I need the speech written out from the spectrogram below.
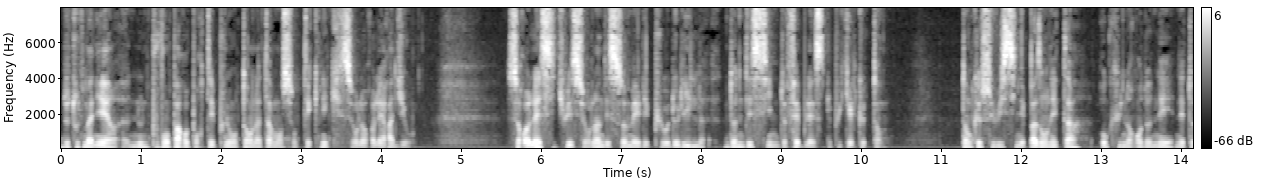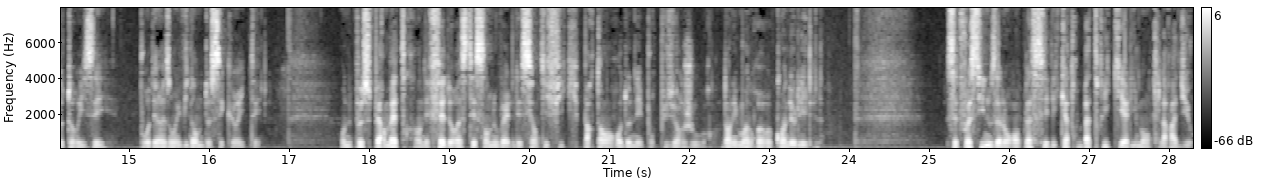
De toute manière, nous ne pouvons pas reporter plus longtemps l'intervention technique sur le relais radio. Ce relais, situé sur l'un des sommets les plus hauts de l'île, donne des signes de faiblesse depuis quelque temps. Tant que celui-ci n'est pas en état, aucune randonnée n'est autorisée pour des raisons évidentes de sécurité. On ne peut se permettre, en effet, de rester sans nouvelles des scientifiques partant en randonnée pour plusieurs jours, dans les moindres recoins de l'île. Cette fois-ci, nous allons remplacer les quatre batteries qui alimentent la radio.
